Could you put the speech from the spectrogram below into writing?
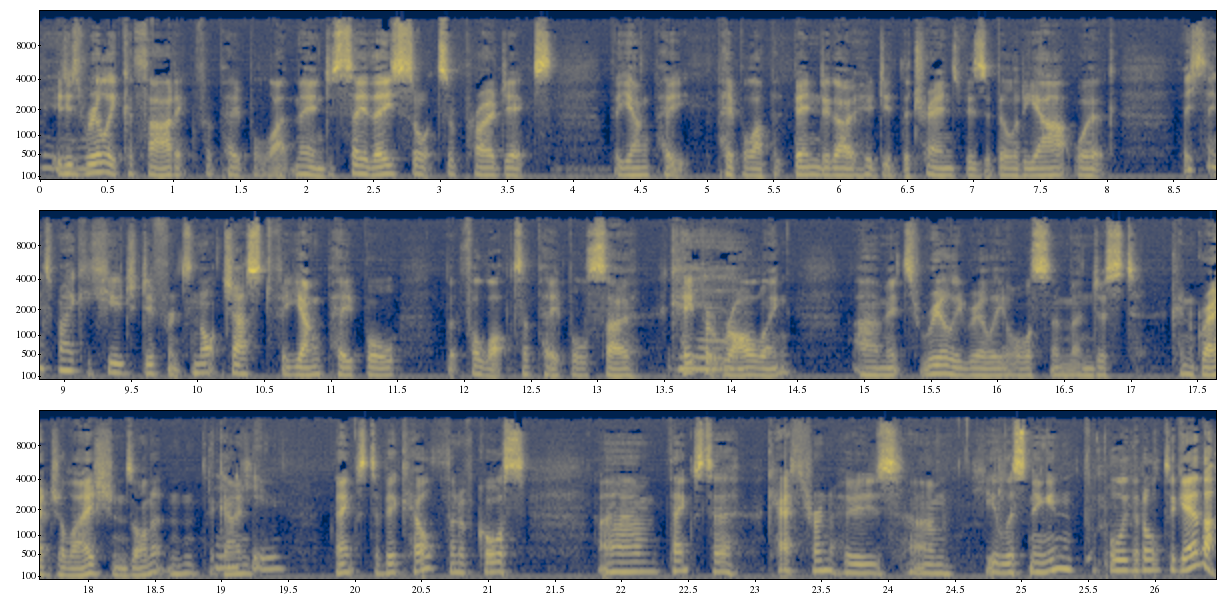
It is really cathartic for people like me, and to see these sorts of projects, the young pe- people up at Bendigo who did the trans visibility artwork, these things make a huge difference, not just for young people, but for lots of people. So keep it rolling. Um, it's really, really awesome, and just congratulations on it. And again, Thank you. thanks to Vic Health, and of course, um, thanks to Catherine, who's um, here listening in for pulling it all together.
